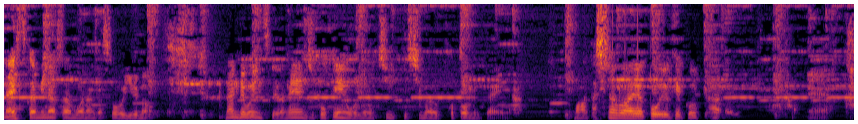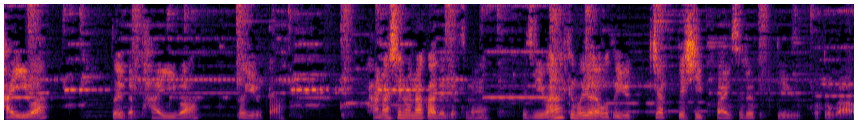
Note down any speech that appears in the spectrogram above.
ないっすか？皆さんもなんかそういうの。なんでもいいんですけどね、自己嫌悪に陥ってしまうことみたいな。まあ私の場合はこういう結構た、会話？というか対話？というか、話の中でですね、別に言わなくてもいいようなこと言っちゃって失敗するっていうことが、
